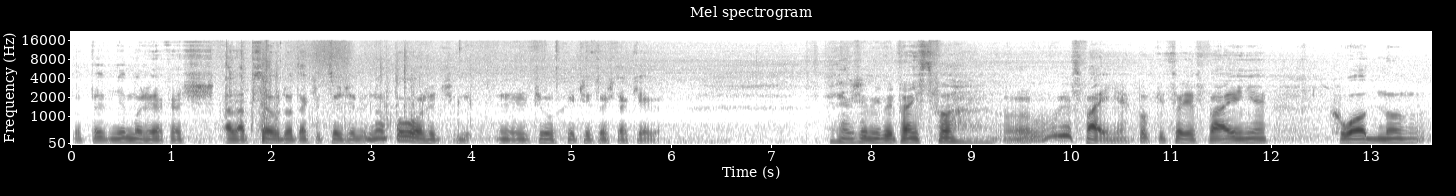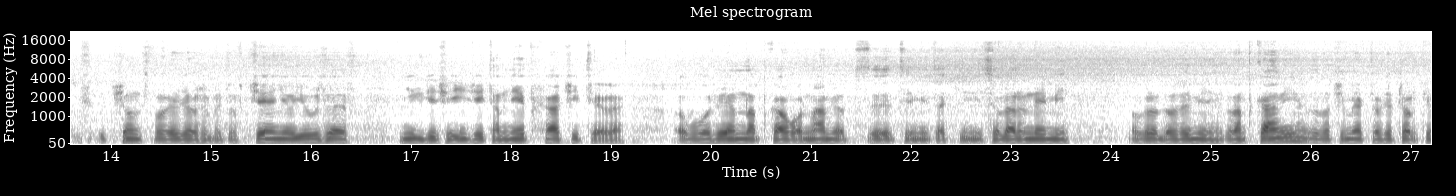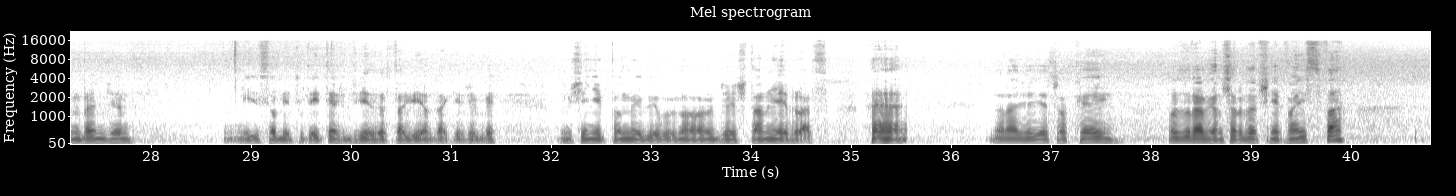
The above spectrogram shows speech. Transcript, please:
To pewnie może jakaś ala pseudo takie coś, żeby no położyć y, ciuchy czy coś takiego. Także mili Państwo, jest fajnie. Póki co jest fajnie, chłodno. Ksiądz powiedział, żeby to w cieniu Józef, nigdzie się indziej tam nie pchać i tyle. Obłożyłem napkało namiot y, tymi takimi solarnymi ogrodowymi lampkami. Zobaczymy jak to wieczorkiem będzie. I sobie tutaj też dwie zostawiłem takie, żeby się nie pomylił, no gdzieś tam nie wlazł. Na razie jest ok. Pozdrawiam serdecznie Państwa.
